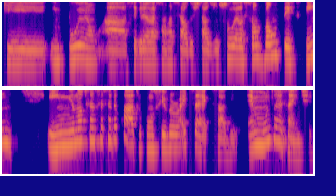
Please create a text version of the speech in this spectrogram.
que impunham a segregação racial dos Estados do Sul, elas só vão ter fim em 1964, com o Civil Rights Act, sabe? É muito recente.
